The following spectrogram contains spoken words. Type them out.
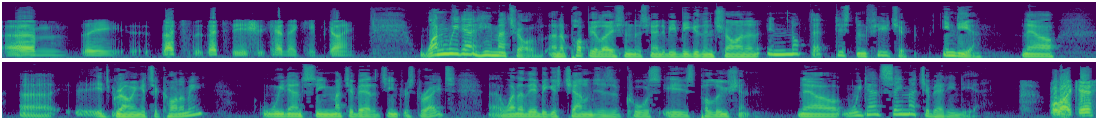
Um, the that's the, that's the issue. Can they keep going? One we don't hear much of, and a population that's going to be bigger than China in not that distant future, India. Now, uh, it's growing its economy. We don't see much about its interest rates. Uh, one of their biggest challenges, of course, is pollution. Now, we don't see much about India. Well, I guess,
